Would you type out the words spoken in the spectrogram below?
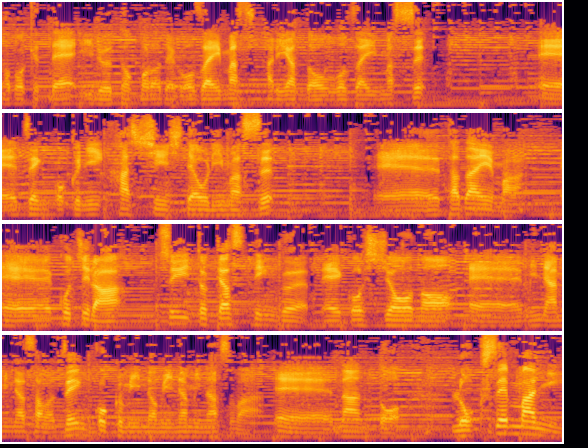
届けているところでございます。ありがとうございます。えー、全国に発信しております。えー、ただいま、えー、こちら、ツイートキャスティング、えー、ご視聴の、えー、皆々様、全国民の皆々様、えー、なんと、6000万人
